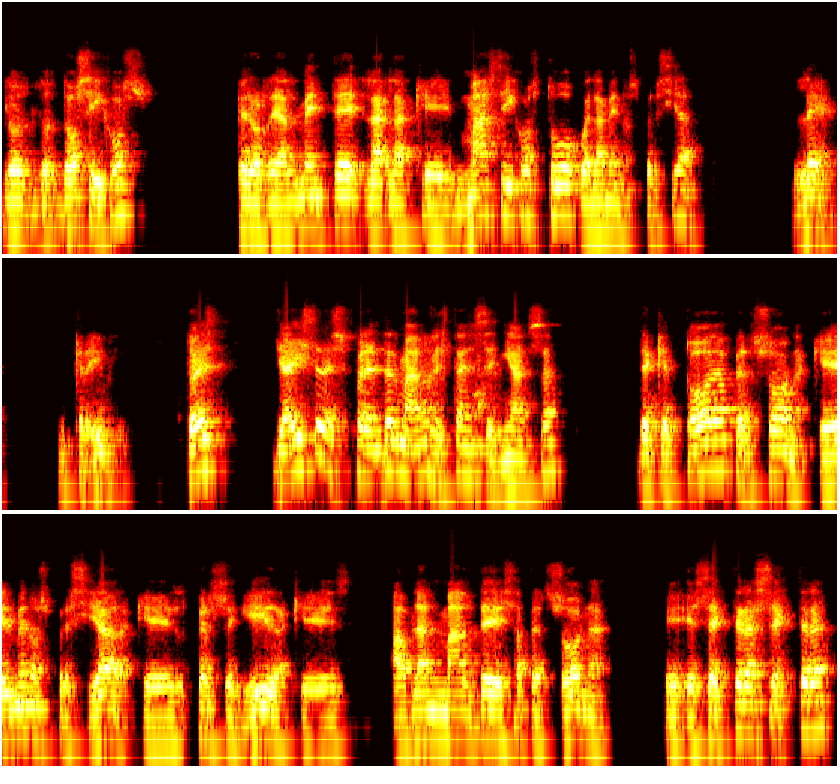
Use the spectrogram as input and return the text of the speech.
los, dos hijos, pero realmente la, la, que más hijos tuvo fue la menospreciada. Lea, increíble. Entonces, de ahí se desprende, hermanos, esta enseñanza de que toda persona que es menospreciada, que es perseguida, que es hablan mal de esa persona, eh, etcétera, etcétera,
